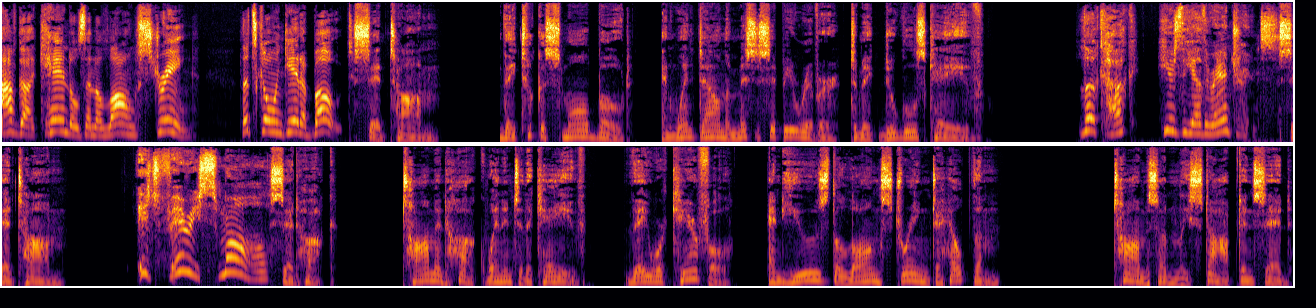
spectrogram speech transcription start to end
I've got candles and a long string. Let's go and get a boat. said Tom. They took a small boat and went down the Mississippi River to McDougal's cave, Look, Huck, here's the other entrance. said Tom, It's very small. said Huck. Tom and Huck went into the cave. They were careful and used the long string to help them. Tom suddenly stopped and said,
